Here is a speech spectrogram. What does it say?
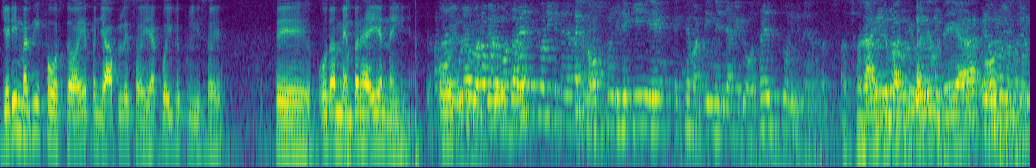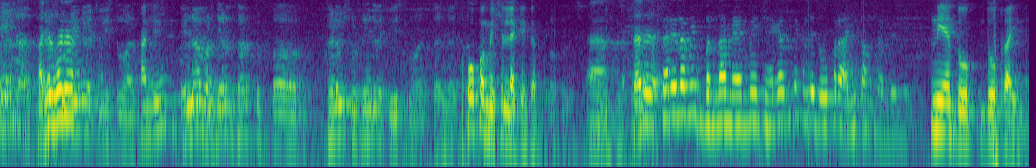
ਜਿਹੜੀ ਮਰਜ਼ੀ ਫੋਰਸ ਦਾ ਹੋਏ, ਪੰਜਾਬ ਪੁਲਿਸ ਹੋਏ ਜਾਂ ਕੋਈ ਵੀ ਪੁਲਿਸ ਹੋਏ, ਤੇ ਉਹਦਾ ਮੈਂਬਰ ਹੈ ਜਾਂ ਨਹੀਂ ਹੈ। ਉਹ ਇਹਨਾਂ ਵਰਤਿਆਂ ਅਨੁਸਾਰ- ਆਥੋਰਾਈਜ਼ ਕਿਉਂ ਨਹੀਂ ਕੀਤਾ ਜਾਂਦਾ? ਟੌਪਸ ਨੂੰ ਜਿਹੜੀ ਕਿ ਇਹ ਇੱਥੇ ਵਰਦੀ ਮਿਲ ਜਾਵੇਗੀ ਆਥੋਰਾਈਜ਼ ਕਿਉਂ ਨਹੀਂ ਕੀਤਾ ਜਾਂਦਾ? ਇਹਨਾਂ ਵਰਦੀ ਵਾਲੇ ਹੁੰਦੇ ਆ ਸਰ, ਉਹ ਵਰਦੀਆਂ ਨੂੰ। ਅੱਛਾ ਸਰ। ਦੇ ਵਿੱਚ ਵੀ ਇਸਤੇਮਾਲ। ਹਾਂਜੀ। ਇਹਨਾਂ ਵਰਦੀਆਂ ਨੂੰ ਸਰ ਫਿਲਮ ਸ਼ੂਟਿੰਗ ਦੇ ਵਿੱਚ ਵੀ ਇਸਤੇਮਾਲ ਕੀਤਾ ਜਾਂਦਾ ਹੈ ਉਹ ਪਰਮਿਸ਼ਨ ਲੈ ਕੇ ਕਰਦੇ ਸਰ ਸਰ ਇਹਦਾ ਕੋਈ ਬੰਦਾ ਮਹਿਕਮੇ 'ਚ ਹੈਗਾ ਸੀ ਤੇ ਇਕੱਲੇ ਦੋ ਭਰਾ ਹੀ ਕੰਮ ਕਰਦੇ ਸੀ? ਨਹੀਂ ਇਹ ਦੋ ਦੋ ਭਰਾ ਹੀ ਨੇ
